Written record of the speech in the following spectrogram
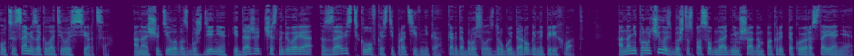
У Цесами заколотилось сердце. Она ощутила возбуждение и даже, честно говоря, зависть к ловкости противника, когда бросилась другой дорогой на перехват. Она не поручилась бы, что способна одним шагом покрыть такое расстояние.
